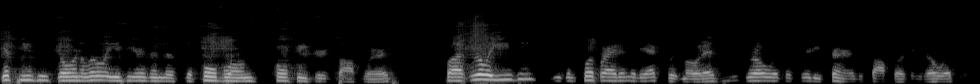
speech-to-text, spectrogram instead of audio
Gets users going a little easier than the, the full-blown, full-featured software. But really easy. You can flip right into the expert mode. As you grow with the 3D printer, the software can grow with you.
